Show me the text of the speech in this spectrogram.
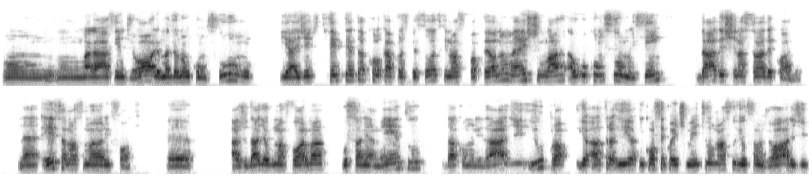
um, uma garrafinha de óleo, mas eu não consumo, e a gente sempre tenta colocar para as pessoas que nosso papel não é estimular o consumo, e sim dar a destinação adequada. Né? Esse é o nosso maior enfoque. É ajudar de alguma forma o saneamento da comunidade e o próprio e, e, e consequentemente o nosso Rio São Jorge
